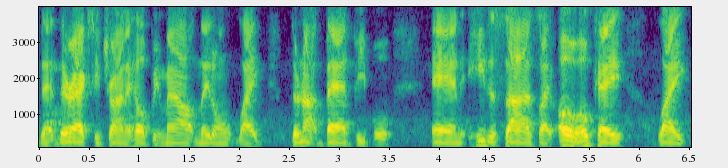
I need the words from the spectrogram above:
That they're actually trying to help him out and they don't like they're not bad people. And he decides, like, oh, okay, like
